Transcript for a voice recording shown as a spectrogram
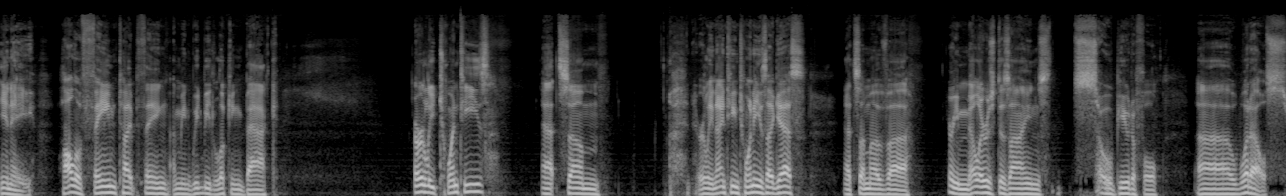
in a Hall of Fame type thing, I mean, we'd be looking back early 20s at some early 1920s, I guess, at some of uh, Harry Miller's designs. So beautiful. Uh, what else?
